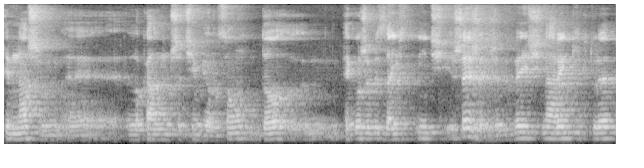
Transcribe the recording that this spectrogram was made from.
tym naszym e, lokalnym przedsiębiorcom do tego, żeby zaistnieć szerzej, żeby wejść na rynki, które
